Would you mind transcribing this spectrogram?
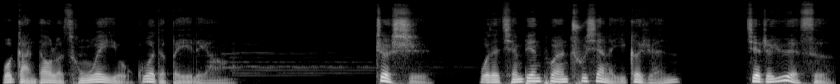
我感到了从未有过的悲凉。这时，我的前边突然出现了一个人，借着月色。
